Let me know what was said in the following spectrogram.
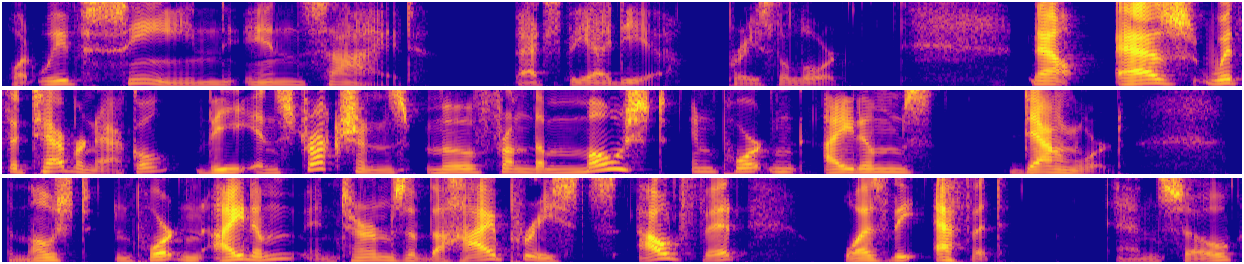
what we've seen inside. That's the idea. Praise the Lord. Now, as with the tabernacle, the instructions move from the most important items downward. The most important item in terms of the high priest's outfit was the ephod. And so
